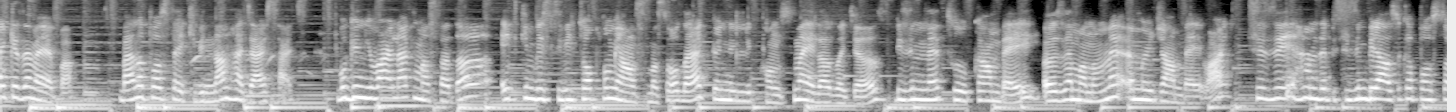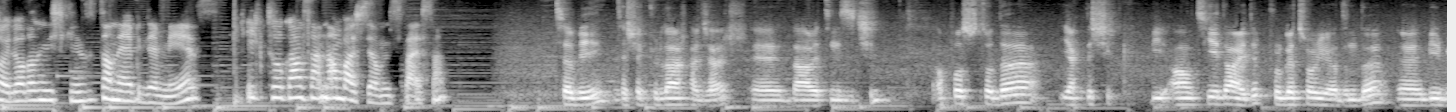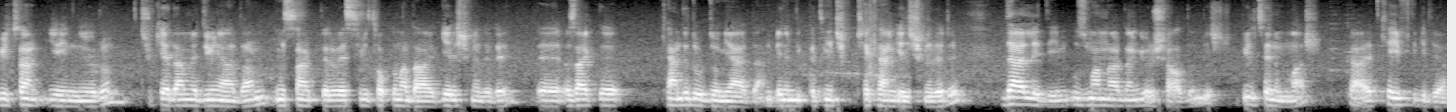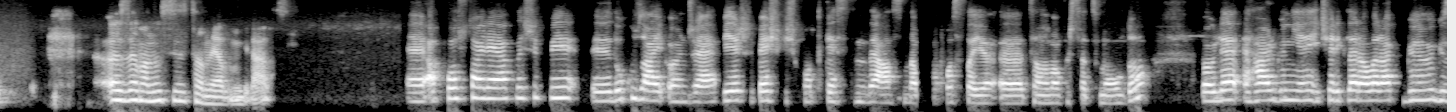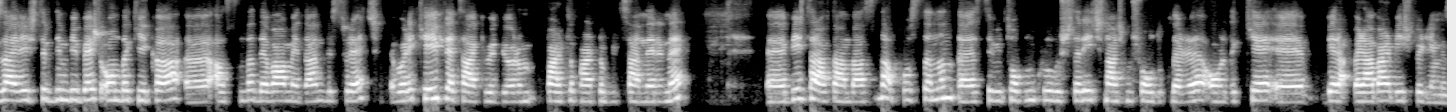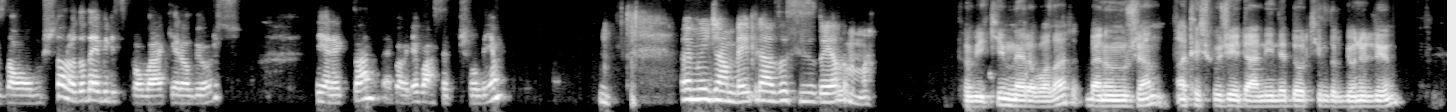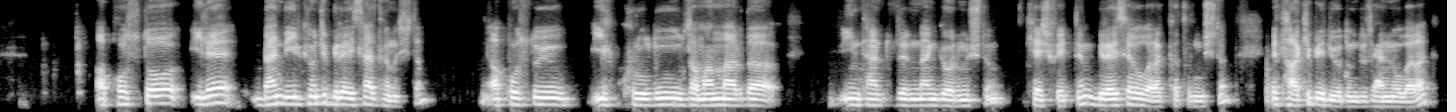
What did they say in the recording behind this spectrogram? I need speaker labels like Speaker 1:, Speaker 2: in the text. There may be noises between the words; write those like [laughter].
Speaker 1: Herkese merhaba. Ben Aposta ekibinden Hacer Sert. Bugün Yuvarlak Masa'da etkin bir sivil toplum yansıması olarak gönüllülük konusunu ele alacağız. Bizimle Tuğkan Bey, Özlem Hanım ve Ömürcan Bey var. Sizi hem de sizin birazcık Aposta ile olan ilişkinizi tanıyabilir miyiz? İlk Tuğkan senden başlayalım istersen.
Speaker 2: Tabii. Teşekkürler Hacer e, davetiniz için. Aposto'da yaklaşık bir 6-7 aydır Purgatorio adında e, bir bülten yayınlıyorum. Türkiye'den ve dünyadan insan hakları ve sivil topluma dair gelişmeleri, e, özellikle kendi durduğum yerden benim dikkatimi çeken gelişmeleri derlediğim, uzmanlardan görüş aldığım bir bültenim var. Gayet keyifli gidiyor.
Speaker 1: Özlem Hanım sizi tanıyalım biraz.
Speaker 3: E, Aposta ile yaklaşık bir e, 9 ay önce bir 5 kişi podcastinde aslında Aposta'yı e, tanıma fırsatım oldu. Böyle her gün yeni içerikler alarak günümü güzelleştirdiğim bir 5-10 dakika e, aslında devam eden bir süreç. Böyle keyifle takip ediyorum farklı farklı bültenlerini. E, bir taraftan da aslında Aposta'nın e, sivil toplum kuruluşları için açmış oldukları oradaki e, bir, beraber bir işbirliğimiz de olmuştu. Orada da Evilis olarak yer alıyoruz diyerekten e, böyle bahsetmiş olayım.
Speaker 1: Ömürcan Bey biraz da sizi duyalım mı?
Speaker 4: Tabii ki merhabalar. Ben Ömürcan. Ateş Böceği Derneği'nde 4 yıldır gönüllüyüm. Aposto ile ben de ilk önce bireysel tanıştım. Aposto'yu ilk kurulduğu zamanlarda internet üzerinden görmüştüm, keşfettim. Bireysel olarak katılmıştım ve takip ediyordum düzenli olarak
